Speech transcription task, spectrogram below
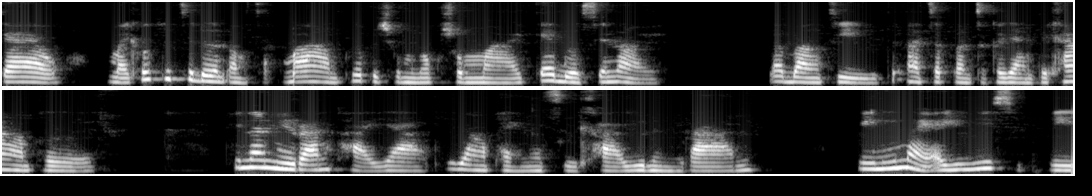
แก้วไหมก็คิดจะเดินออกจากบ้านเพื่อไปชมนกชมไม้แก้เบื่อเสียหน่อย และบางทีก็อาจจะปั่นจักรยานไปข้างอำเภอ ที่นั่นมีร้านขายยาที่วางแผงหนังสือขายอยู่หนึ่งร้าน ปีนี้ใหม่อายุ 20 ปี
